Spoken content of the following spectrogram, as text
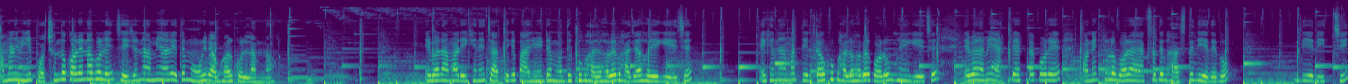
আমার মেয়ে পছন্দ করে না বলে সেই জন্য আমি আর এতে মৌরি ব্যবহার করলাম না। এবার আমার এখানে চার থেকে পাঁচ মিনিটের মধ্যে খুব ভালোভাবে ভাজা হয়ে গিয়েছে। এখানে আমার তেলটাও খুব ভালোভাবে গরম হয়ে গিয়েছে। এবার আমি একটা একটা করে অনেকগুলো বড়া একসাথে ভাজতে দিয়ে দেব। দিয়ে দিচ্ছি।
